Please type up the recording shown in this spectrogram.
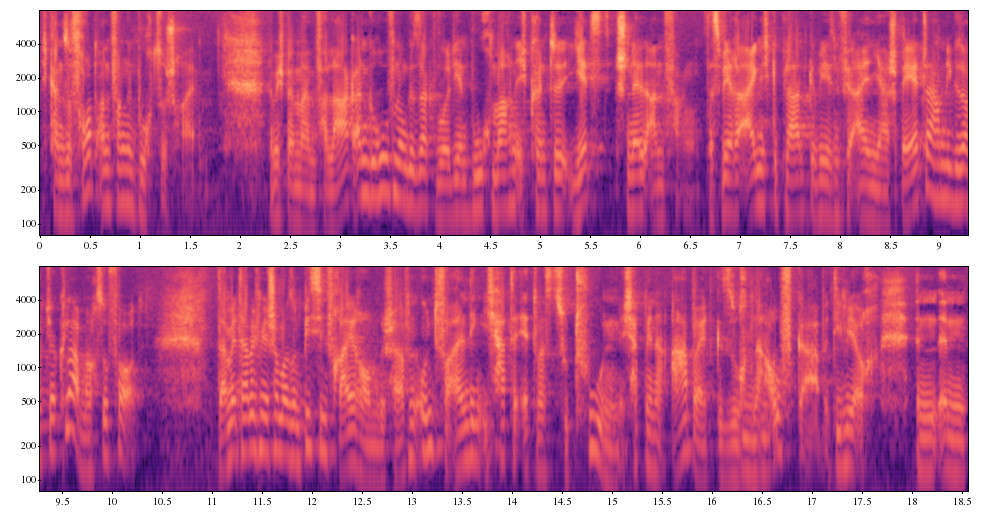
Ich kann sofort anfangen, ein Buch zu schreiben. Dann habe ich bei meinem Verlag angerufen und gesagt, wollt ihr ein Buch machen? Ich könnte jetzt schnell anfangen. Das wäre eigentlich geplant gewesen für ein Jahr später. Haben die gesagt, ja klar, mach sofort. Damit habe ich mir schon mal so ein bisschen Freiraum geschaffen und vor allen Dingen, ich hatte etwas zu tun. Ich habe mir eine Arbeit gesucht, mhm. eine Aufgabe, die mir auch einen, einen,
